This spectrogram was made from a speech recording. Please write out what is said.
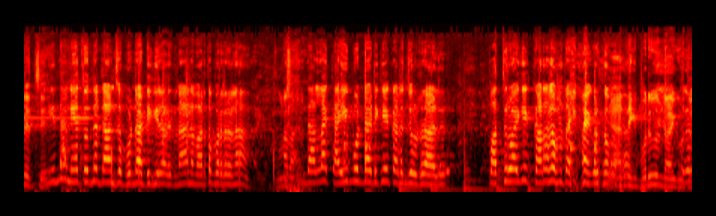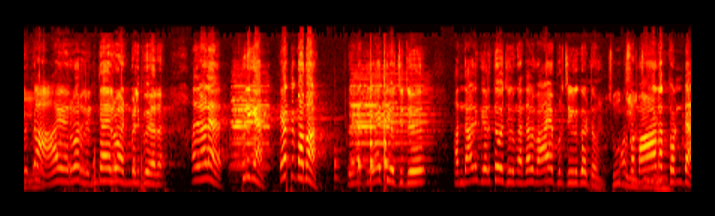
பேச்சு? நீ தான் நேற்று வந்து டான்ஸை பொண்டாட்டிங்கிறதுக்கு நான் என்ன வருத்தப்படுறேனா? ஆமா, இந்த எல்லாம் கை பொண்டாட்டிக்கே கடன் சொல்ற ஆளு. பத்து ரூபாய்க்கு கடலை மிட்டாய் வாங்கி கொடுக்க அன்னைக்கு பொறிவு வாங்கி உங்களுக்கு ஆயிரம் ரூபாய் ரெண்டாயிரம் ரூபாய் அன்பளிப்பு வேற. அதனால பிடிங்க ஏத்துக்கு மாமா. எனக்கு ஏத்தி வச்சுட்டு அந்த ஆளுக்கு எடுத்து வச்சிருங்க அந்த ஆளு வாயை பிடிச்சி இழுக்கட்டும். மோசமான தொண்டை.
